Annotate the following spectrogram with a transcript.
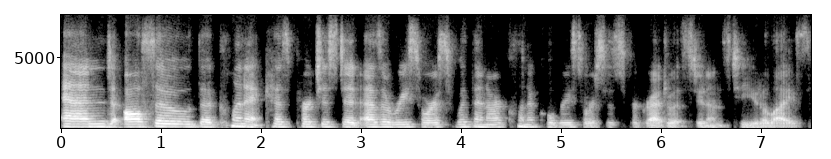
And also the clinic has purchased it as a resource within our clinical resources for graduate students to utilize.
